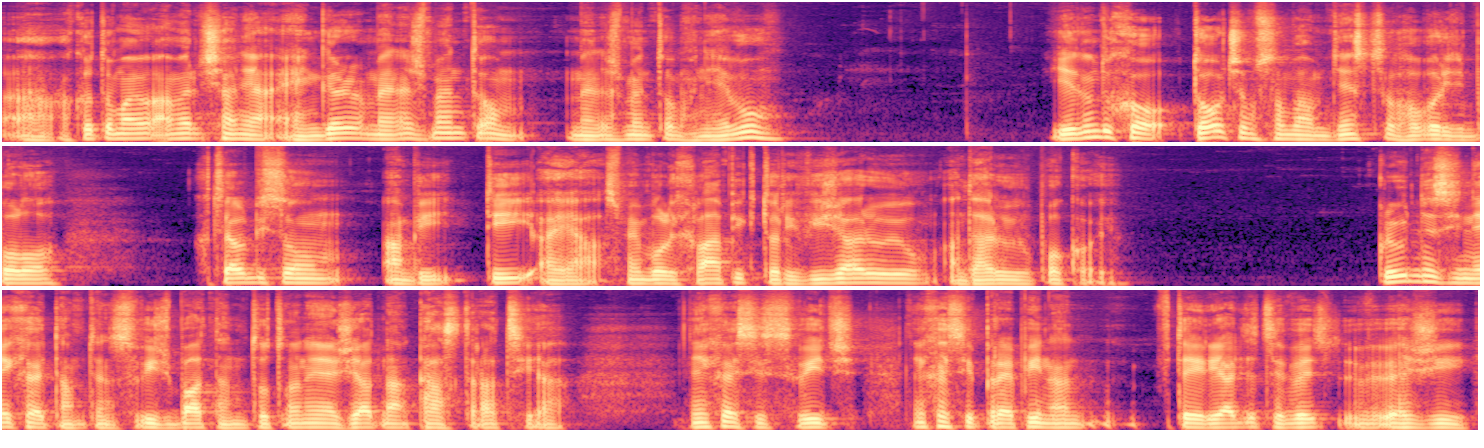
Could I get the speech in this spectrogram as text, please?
a ako to majú Američania, anger managementom, managementom hnevu. Jednoducho to, o čom som vám dnes chcel hovoriť, bolo, chcel by som, aby ty a ja sme boli chlapi, ktorí vyžarujú a darujú pokoj. Kľudne si nechaj tam ten switch button, toto nie je žiadna kastrácia. Nechaj si switch, nechaj si prepínať v tej riadecej veži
